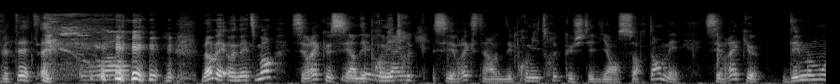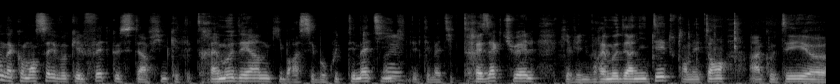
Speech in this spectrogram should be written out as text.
Peut-être. non mais honnêtement, c'est vrai que c'est un des premiers trucs. C'est vrai que c'était un des premiers trucs que je t'ai dit en sortant, mais c'est vrai que dès le moment où on a commencé à évoquer le fait que c'était un film qui était très moderne, qui brassait beaucoup de thématiques, Ouais. des thématiques très actuelles, qui avait une vraie modernité, tout en étant un côté, euh,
